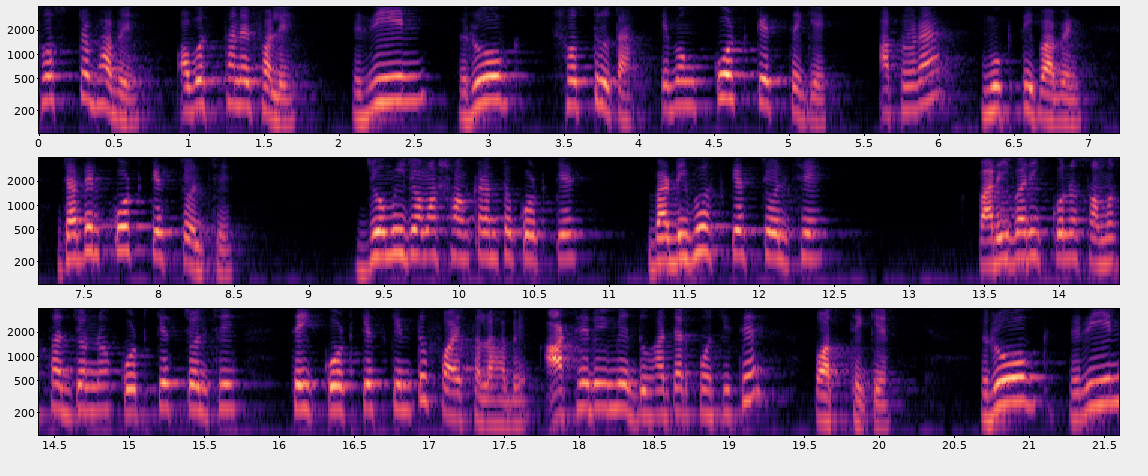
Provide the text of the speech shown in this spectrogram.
ষষ্ঠভাবে অবস্থানের ফলে ঋণ, রোগ, শত্রুতা এবং কোর্ট কেস থেকে আপনারা মুক্তি পাবেন। যাদের কোর্ট কেস চলছে। জমি জমা সংক্রান্ত কোর্ট কেস বা ডিভোর্স কেস চলছে। পারিবারিক কোনো সমস্যার জন্য কোর্ট কেস চলছে, সেই কোর্ট কেস কিন্তু ফয়সলা হবে আঠেরোই মে দু হাজার পঁচিশের পর থেকে। রোগ, ঋণ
